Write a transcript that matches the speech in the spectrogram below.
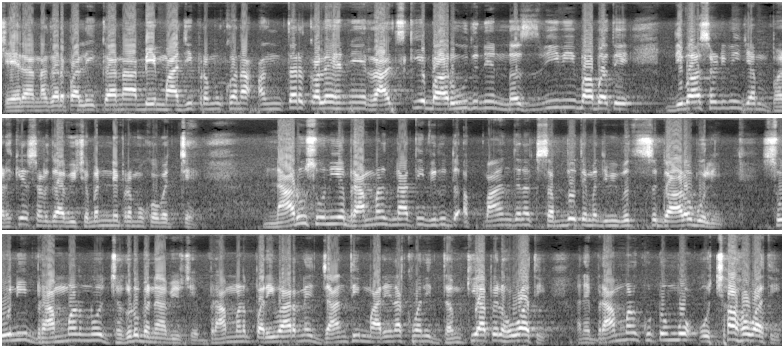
શહેરા નગરપાલિકાના બે માજી પ્રમુખોના અંતરકલહને રાજકીય બારૂદને નઝવીવી બાબતે દિવાસળીની જેમ ભડકે સળગાવ્યું છે બંને પ્રમુખો વચ્ચે. નારુ સોનીએ બ્રાહ્મણ જ્ઞાતિ વિરુદ્ધ અપમાનજનક શબ્દો તેમજ વિભત્સ ગાળો બોલી સોની બ્રાહ્મણનો ઝઘડો બનાવ્યો છે. બ્રાહ્મણ પરિવારને જાનથી મારી નાખવાની ધમકી આપેલ હોવાથી અને બ્રાહ્મણ કુટુંબો ઓછા હોવાથી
